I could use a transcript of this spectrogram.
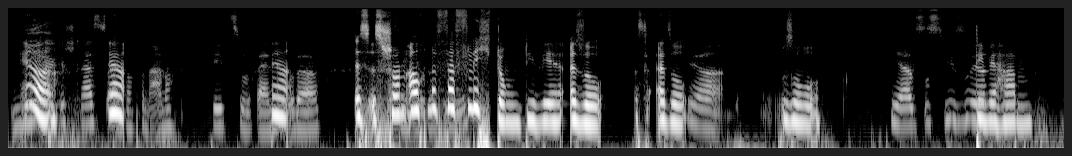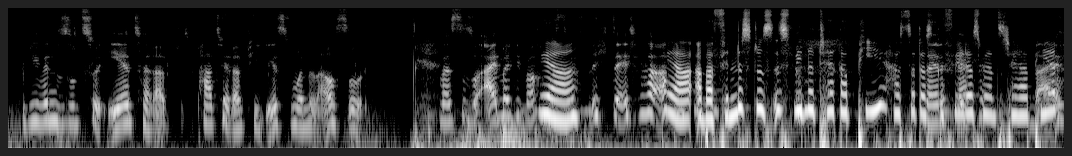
mega Ja. gestresst Ja. einfach von A nach B zu rennen Ja. oder Es ist schon auch eine Verpflichtung, die wir, also, es- also, ja. so, Ja, es ist wie so die eine, wir haben. wie wenn du so zur Ehetherapie, Paartherapie gehst, wo man dann auch so, weißt du, so einmal die Woche Ja. ein Pflichtdate haben. Ja, aber findest du, es ist wie eine Therapie? Hast du das Nein, Gefühl, dass wir uns therapieren? Nein,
